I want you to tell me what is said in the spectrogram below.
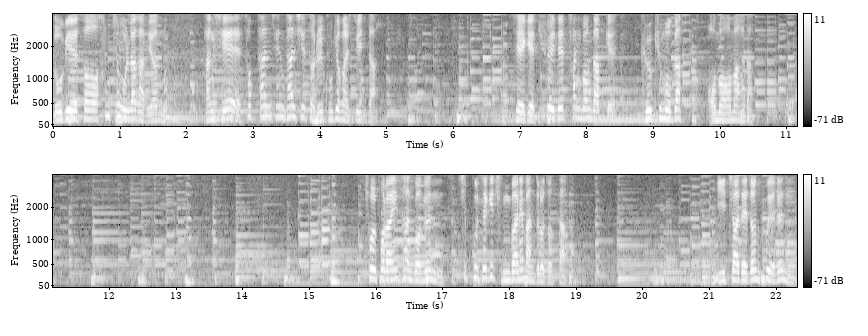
로비에서 한층 올라가면 당시의 석탄 생산 시설을 구경할 수 있다. 세계 최대 탄광답게 그 규모가 어마어마하다. 촐퍼라인 탄광은 19세기 중반에 만들어졌다. 2차 대전 후에는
